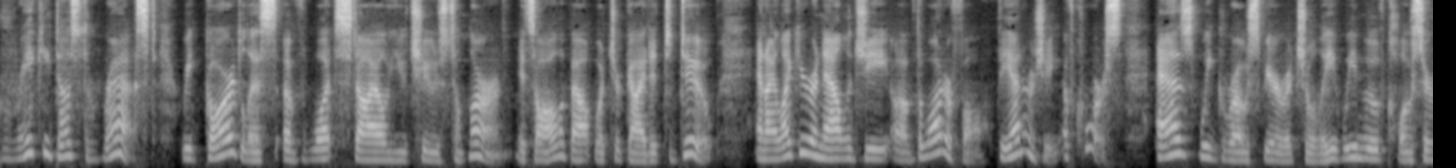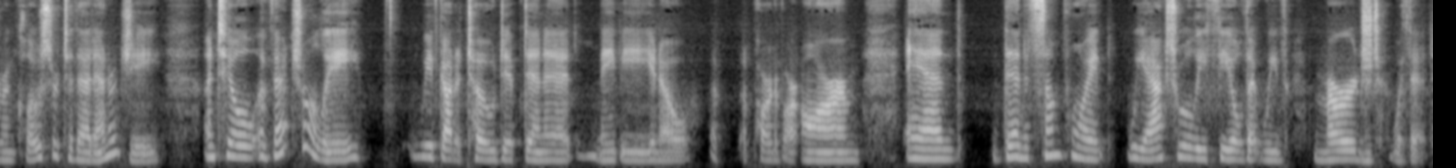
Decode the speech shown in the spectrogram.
Reiki does the rest, regardless of what style you choose to learn. It's all about what you're guided to do. And I like your analogy of the waterfall, the energy, of course. As we grow spiritually, we move closer and closer to that energy until eventually we've got a toe dipped in it, maybe, you know, a, a part of our arm. And then at some point, we actually feel that we've merged with it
